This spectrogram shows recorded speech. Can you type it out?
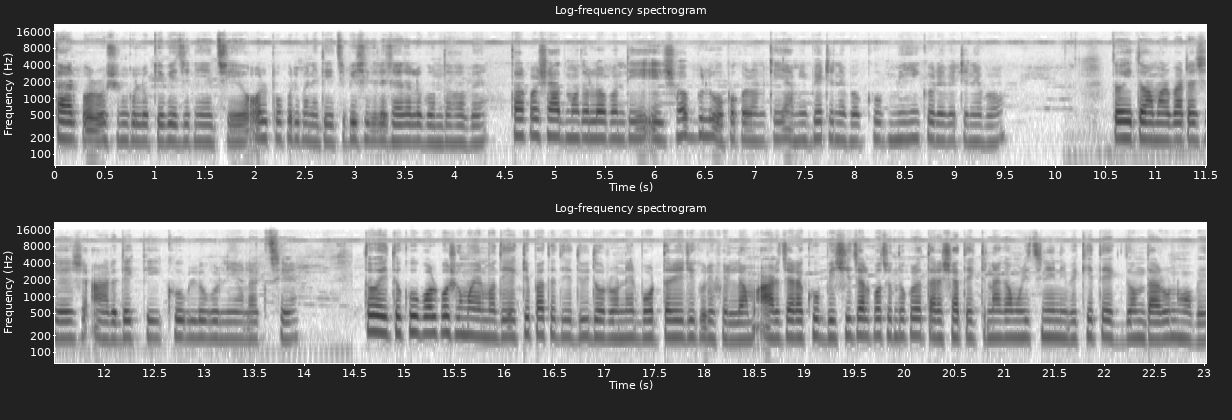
তারপর রসুনগুলোকে ভেজে নিয়েছি, অল্প পরিমাণে দিয়েছি, বেশি দিলে ঝাঁঝালো গন্ধ হবে। তারপর স্বাদ মতো লবণ দিয়ে এই সবগুলো উপকরণকেই আমি বেটে নেব, খুব মিহি করে বেটে নেব। তো এই তো আমার বাটা শেষ, আর দেখতেই খুব লোভনীয় লাগছে। তো এই তো খুব অল্প সময়ের মধ্যে একটি পাতা দিয়ে দুই ধরনের ভর্তা রেডি করে ফেললাম। আর যারা খুব বেশি জাল পছন্দ করে, তার সাথে একটি নাগামরিচ নিয়ে নেবে, খেতে একদম দারুণ হবে।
